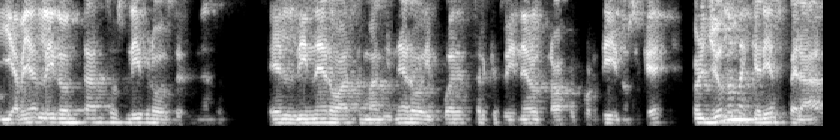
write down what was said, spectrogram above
y había leído en tantos libros de finanzas, el dinero hace más dinero y puede ser que tu dinero trabaje por ti, no sé qué. Pero yo no me quería esperar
